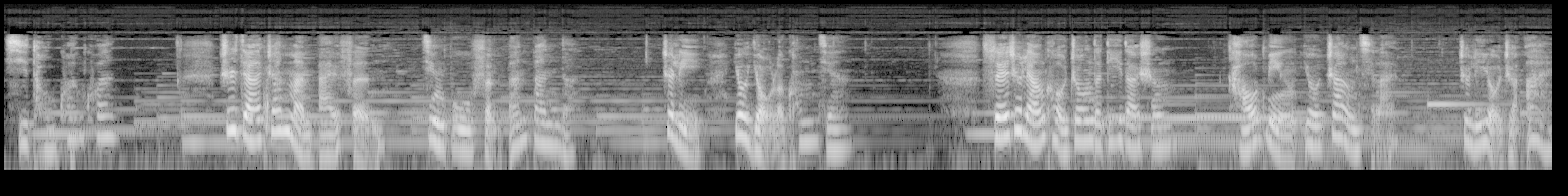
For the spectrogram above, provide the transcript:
膝头宽宽，指甲沾满白粉，颈部粉斑斑的。这里又有了空间。随着两口钟的滴答声。烤饼又胀起来，这里有着爱，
